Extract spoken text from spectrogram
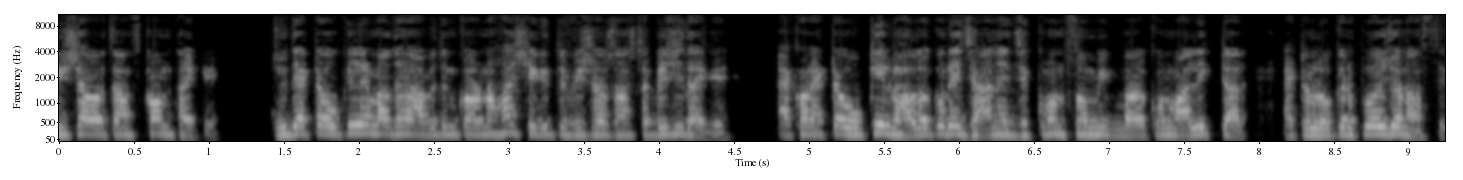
ভিসা হওয়ার চান্স কম থাকে। যদি একটা উকিলের মাধ্যমে আবেদন করানো হয়, সেক্ষেত্রে ভিসা হওয়ার চান্সটা বেশি থাকে। এখন একটা উকিল ভালো করে জানে যে কোন শ্রমিক বা কোন মালিকটার একটা লোকের প্রয়োজন আছে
